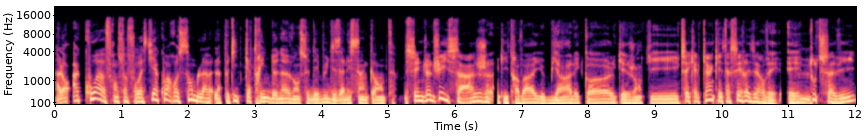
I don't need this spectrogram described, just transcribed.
Alors à quoi, François Forestier, à quoi ressemble la, la petite Catherine Deneuve en ce début des années 50 C'est une jeune fille sage qui travaille bien à l'école, qui est gentille. C'est quelqu'un qui est assez réservé. Et Hmm. toute sa vie,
